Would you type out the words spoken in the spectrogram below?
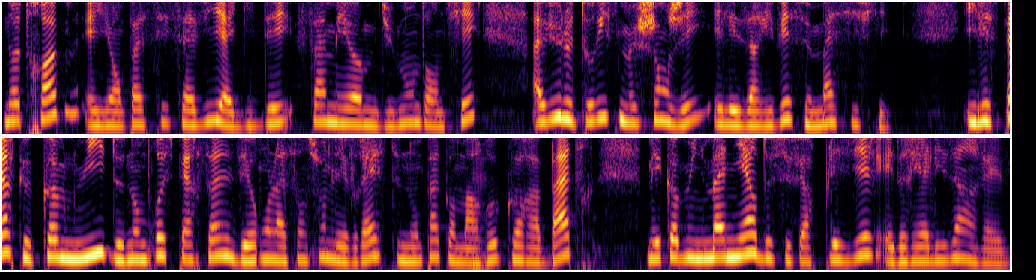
Notre homme, ayant passé sa vie à guider femmes et hommes du monde entier, a vu le tourisme changer et les arrivées se massifier. Il espère que, comme lui, de nombreuses personnes verront l'ascension de l'Everest non pas comme un record à battre, mais comme une manière de se faire plaisir et de réaliser un rêve.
